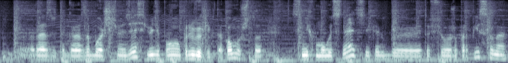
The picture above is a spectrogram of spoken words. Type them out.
э, развита гораздо больше, чем здесь, люди, по-моему, привыкли к такому, что с них могут снять, и как бы это все уже прописано,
